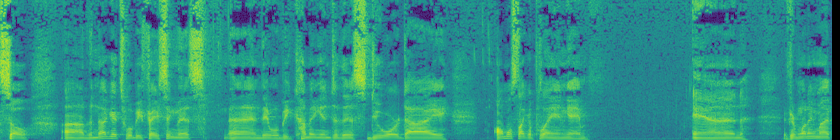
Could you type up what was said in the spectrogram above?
So uh, the Nuggets will be facing this, and they will be coming into this do or die, almost like a play-in game. And if you're wanting my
